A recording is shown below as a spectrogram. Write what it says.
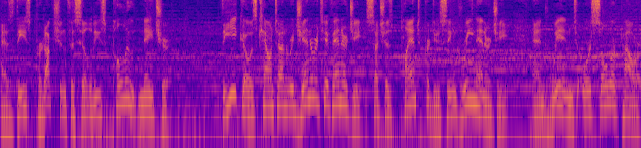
as these production facilities pollute nature. The ecos count on regenerative energy, such as plant producing green energy and wind or solar power.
